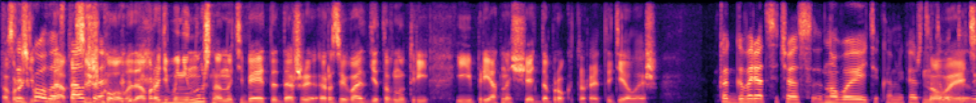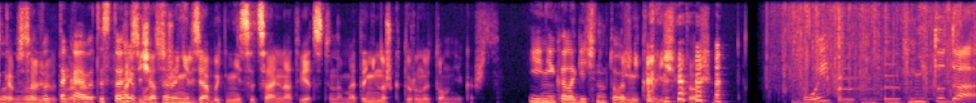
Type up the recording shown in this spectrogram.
После вроде, школы да, остался. после школы, да, вроде бы не нужно, но тебя это даже развивает где-то внутри, и приятно ощущать добро, которое ты делаешь. Как говорят сейчас, новая этика, мне кажется. Новая это этика, вот, абсолютно. Вот такая да. вот история. А сейчас получается. уже нельзя быть не социально ответственным. Это немножко дурной тон, мне кажется. И не экологичным тоже. И не экологичным тоже. Ой, не туда.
